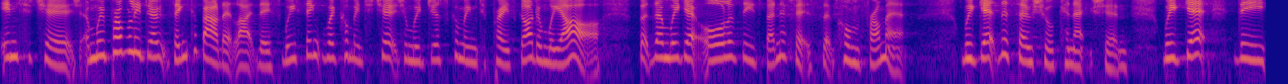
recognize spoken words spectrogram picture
into church, and we probably don't think about it like this. We think we're coming to church and we're just coming to praise God, and we are. But then we get all of these benefits that come from it. We get the social connection. We get the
